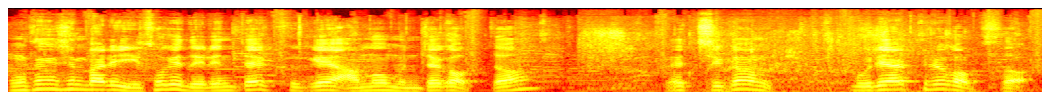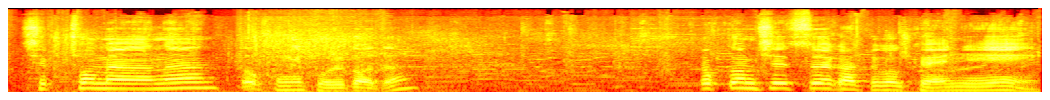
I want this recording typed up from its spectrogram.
공생 신발이 이속이 느린데 그게 아무 문제가 없죠? 근데 지금 무리할 필요가 없어. 10초면은 또 공이 돌거든? 조금 실수해가지고 괜히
